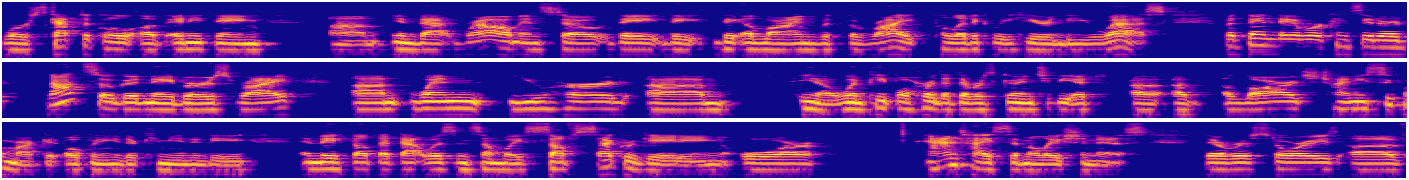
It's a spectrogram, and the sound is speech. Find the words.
were skeptical of anything um, in that realm, and so they they they aligned with the right politically here in the U.S. But then they were considered not so good neighbors, right? um, when you heard, um, you know, when people heard that there was going to be a, a, a large Chinese supermarket opening in their community, and they felt that that was in some way self-segregating or anti-assimilationist. There were stories of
